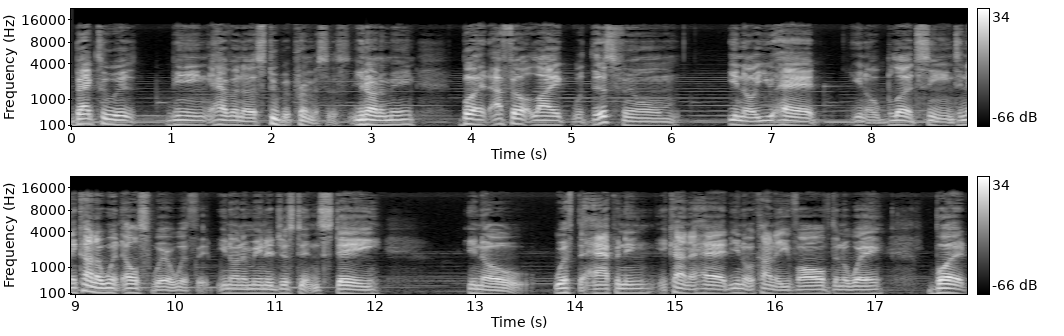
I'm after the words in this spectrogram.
back to it being having a stupid premises you know what i mean? But i felt like with this film you know you had you know blood scenes and it kind of went elsewhere with it you know what i mean? It just didn't stay you know with the happening. It kind of had, you know, it kind of evolved in a way, but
